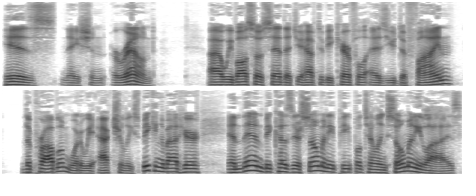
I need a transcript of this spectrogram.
his nation around. Uh, we've also said that you have to be careful as you define the problem. What are we actually speaking about here? And then, because there's so many people telling so many lies,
